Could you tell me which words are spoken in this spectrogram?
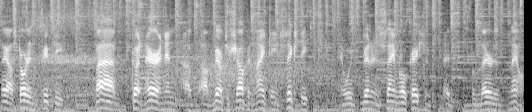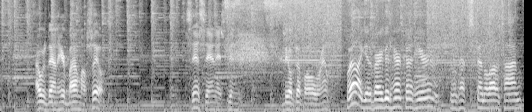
Hey, I started in 55 cutting hair, and then I, I built a shop in 1960, and we've been in the same location at, from there to now. I was down here by myself. Since then, it's been built up all around. Well, I get a very good haircut here. and I don't have to spend a lot of time.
